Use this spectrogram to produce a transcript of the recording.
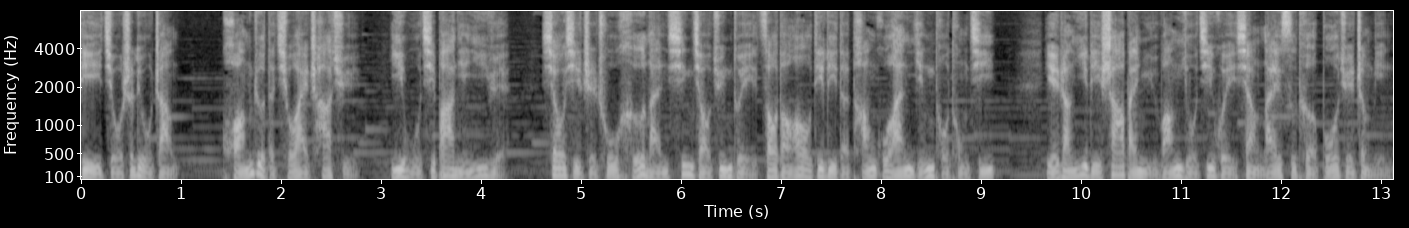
第九十六章，狂热的求爱插曲。一五七八年一月，消息指出荷兰新教军队遭到奥地利的唐胡安迎头痛击，也让伊丽莎白女王有机会向莱斯特伯爵证明，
